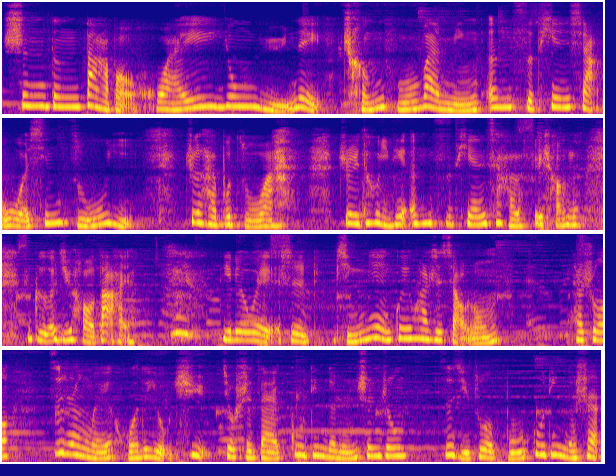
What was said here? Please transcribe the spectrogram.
身登大宝，怀拥宇内，承服万民，恩赐天下，我心足矣。这还不足啊，这都已经恩赐天下了，非常的格局好大呀。第六位是平面规划师小龙，他说自认为活得有趣，就是在固定的人生中自己做不固定的事儿。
